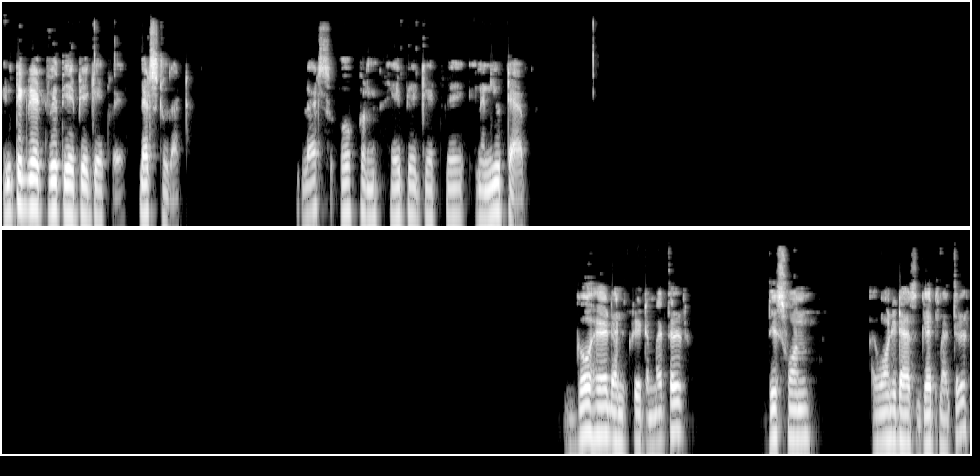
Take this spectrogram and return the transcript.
integrate with api gateway. Let's do that. Let's open api gateway in a new tab go ahead and create a method. This one I want it as get method.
